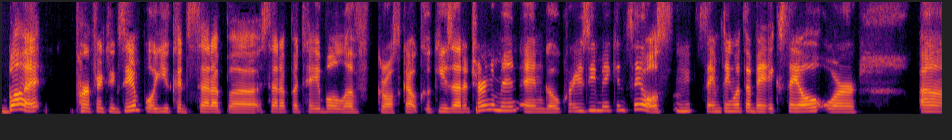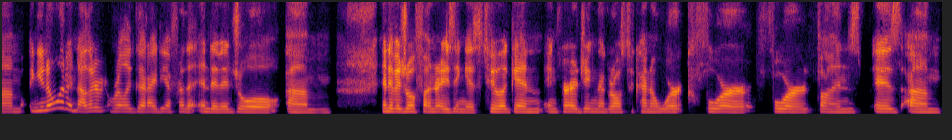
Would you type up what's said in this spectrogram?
But perfect example, you could set up a set up a table of Girl Scout cookies at a tournament and go crazy making sales. Mm, Same thing with a bake sale or um you know what another really good idea for the individual um individual fundraising is too again encouraging the girls to kind of work for for funds is um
